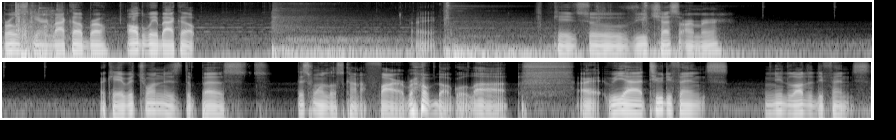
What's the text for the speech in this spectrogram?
Bro's gearing back up, bro. All the way back up. Okay, so view chest armor. Okay, which one is the best? This one looks kind of fire, bro. I'm not gonna lie. Alright, we had two defense. We need a lot of defense.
